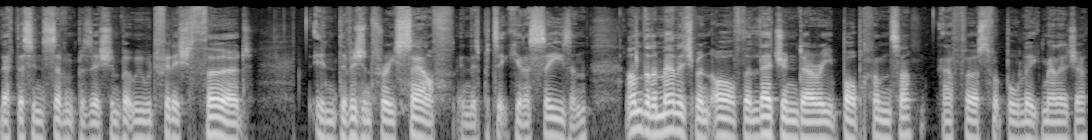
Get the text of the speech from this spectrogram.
left us in seventh position, but we would finish third in Division 3 South in this particular season under the management of the legendary Bob Hunter, our first Football League manager,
